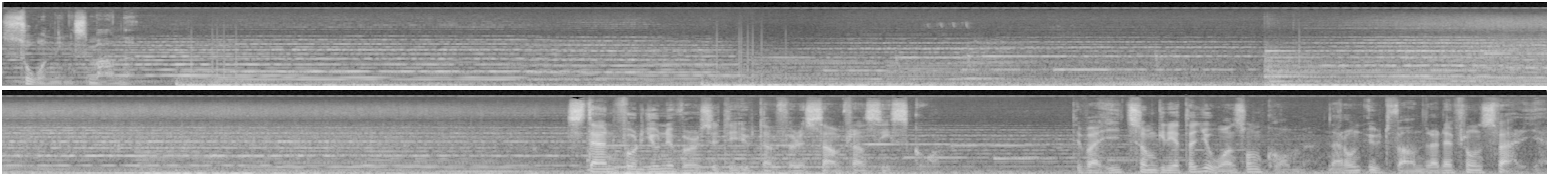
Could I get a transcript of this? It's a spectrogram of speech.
Såningsmannen. Stanford University utanför San Francisco. Det var hit som Greta Johansson kom när hon utvandrade från Sverige.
